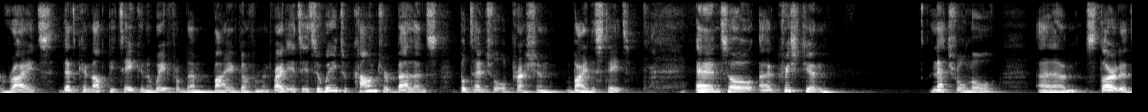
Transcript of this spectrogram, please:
rights that cannot be taken away from them by a government, right? It's, it's a way to counterbalance potential oppression by the state. And so uh, Christian natural law um, started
